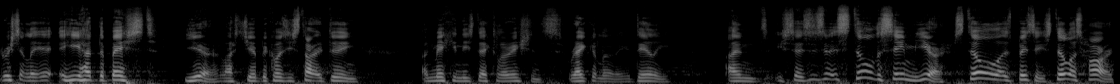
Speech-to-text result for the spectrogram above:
recently he had the best year last year because he started doing and making these declarations regularly, daily. And he says it's still the same year, still as busy, still as hard,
